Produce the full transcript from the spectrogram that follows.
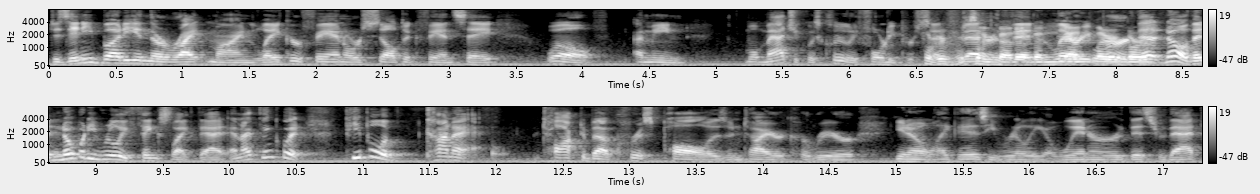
Does anybody in their right mind, Laker fan or Celtic fan, say, "Well, I mean, well, Magic was clearly forty percent 40% better, better than, than Larry, Larry Bird"? Bird. That- no, that nobody really thinks like that. And I think what people have kind of talked about Chris Paul his entire career, you know, like is he really a winner, this or that?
